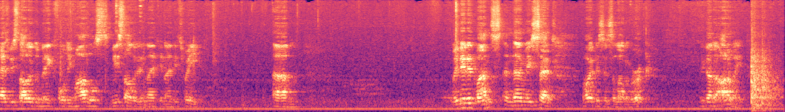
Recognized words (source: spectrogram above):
as we started to make 4D models, we started in 1993. Um, we did it once, and then we said, boy, this is a lot of work we got to automate.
